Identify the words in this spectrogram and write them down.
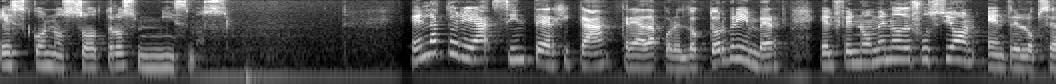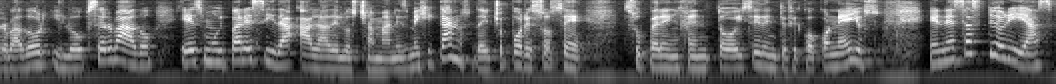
es con nosotros mismos. En la teoría sintérgica creada por el Dr. Greenberg, el fenómeno de fusión entre el observador y lo observado es muy parecida a la de los chamanes mexicanos. De hecho, por eso se superengentó y se identificó con ellos. En esas teorías,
